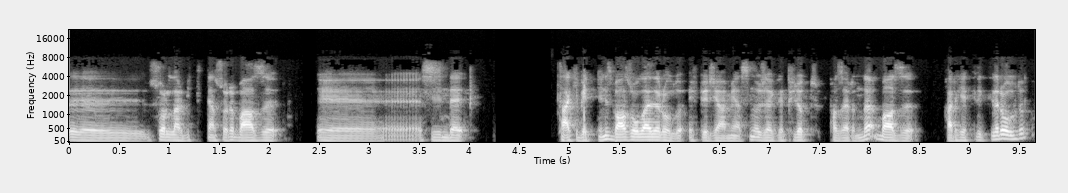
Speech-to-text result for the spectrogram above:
E, sorular bittikten sonra bazı e, sizin de takip ettiğiniz bazı olaylar oldu F1 camiasında. Özellikle pilot pazarında bazı hareketlilikler oldu.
